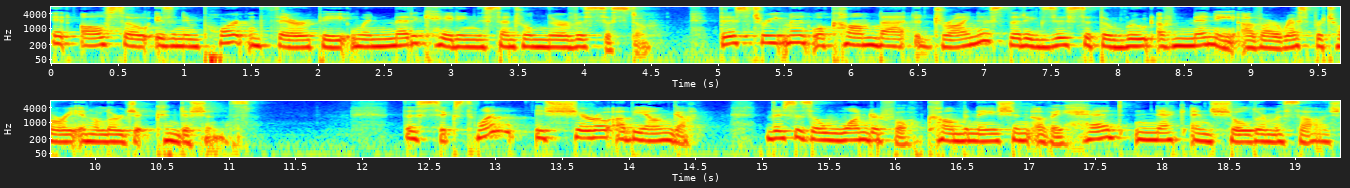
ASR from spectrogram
It also is an important therapy when medicating the central nervous system. This treatment will combat dryness that exists at the root of many of our respiratory and allergic conditions. The sixth one is Shiro Abhyanga. This is a wonderful combination of a head, neck, and shoulder massage,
